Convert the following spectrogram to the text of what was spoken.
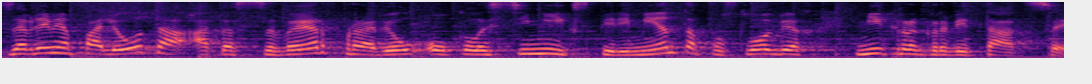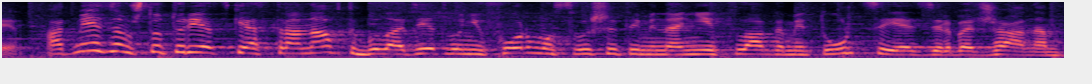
За время полета от СВР провел около 7 экспериментов в условиях микрогравитации. Отметим, что турецкий астронавт был одет в униформу с вышитыми на ней флагами Турции и Азербайджана.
